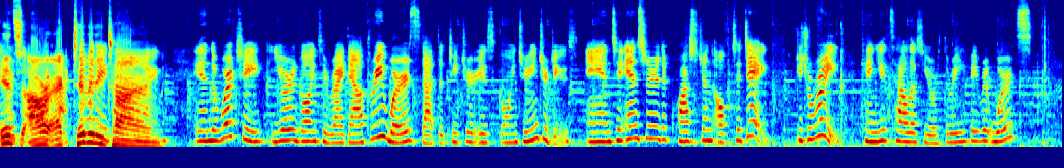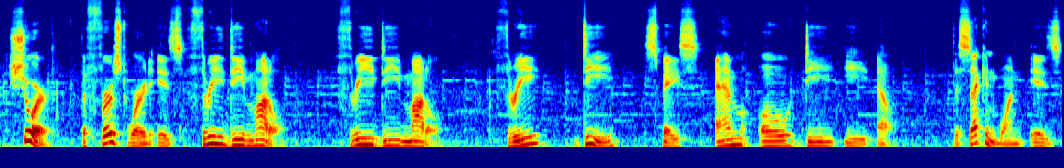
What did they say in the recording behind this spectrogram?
It's our activity time. In the worksheet, you're going to write down three words that the teacher is going to introduce and to answer the question of today. Teacher Rui, can you tell us your three favorite words? Sure. The first word is 3D model. 3D model. 3D space M O D E L. The second one is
